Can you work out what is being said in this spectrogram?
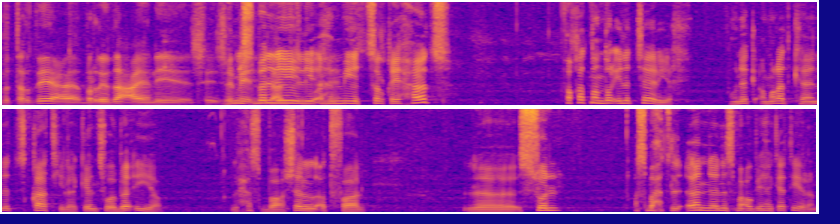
بالترضيع بالرضاعة يعني شيء جميل. بالنسبة الموضوع. لأهمية التلقيحات فقط ننظر إلى التاريخ. هناك أمراض كانت قاتلة كانت وبائية. الحصبة شلل الأطفال. السل أصبحت الآن نسمع بها كثيرا.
